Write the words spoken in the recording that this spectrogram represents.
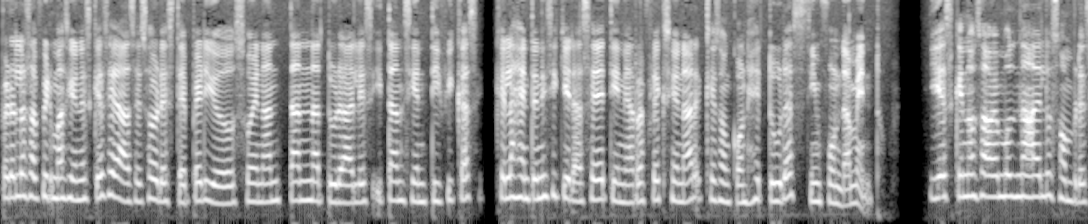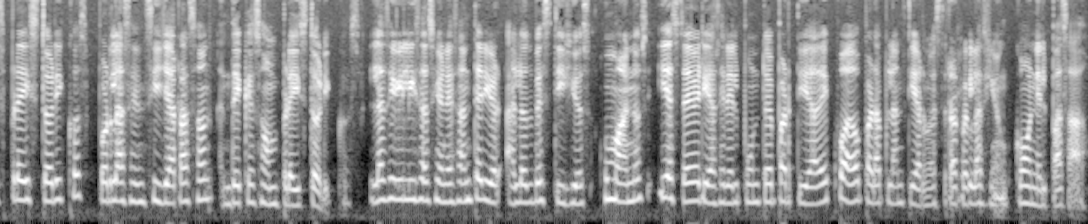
Pero las afirmaciones que se hacen sobre este periodo suenan tan naturales y tan científicas que la gente ni siquiera se detiene a reflexionar que son conjeturas sin fundamento. Y es que no sabemos nada de los hombres prehistóricos por la sencilla razón de que son prehistóricos. La civilización es anterior a los vestigios humanos y este debería ser el punto de partida adecuado para plantear nuestra relación con el pasado.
